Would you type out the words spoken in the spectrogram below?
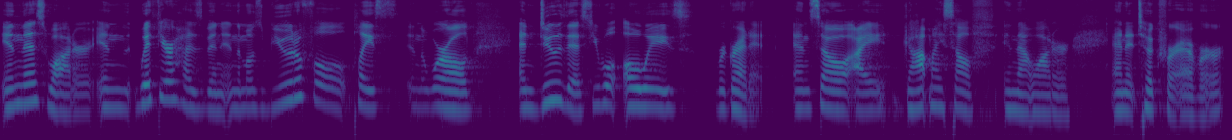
in this water, in with your husband, in the most beautiful place in the world, and do this, you will always regret it. And so I got myself in that water, and it took forever.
